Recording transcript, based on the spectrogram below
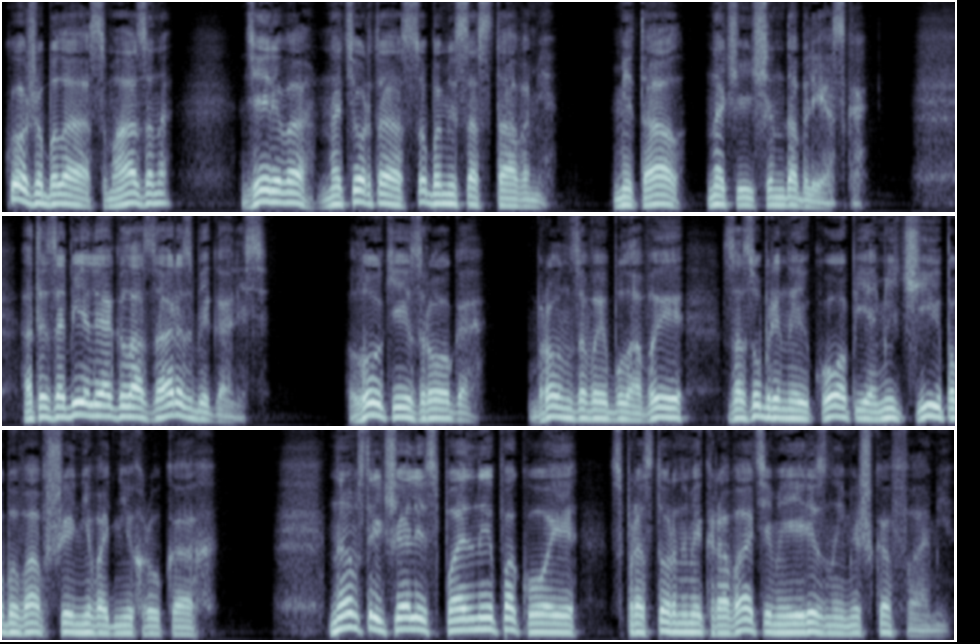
Кожа была смазана, дерево натерто особыми составами, металл начищен до блеска. От изобилия глаза разбегались. Луки из рога, бронзовые булавы, зазубренные копья, мечи, побывавшие не в одних руках. Нам встречались спальные покои с просторными кроватями и резными шкафами.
